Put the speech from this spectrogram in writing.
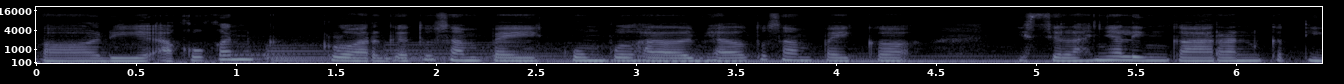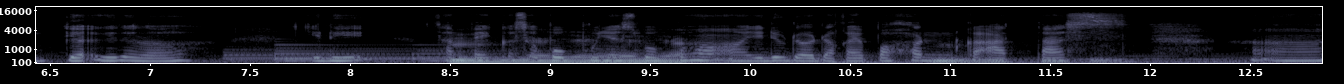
eh, di aku kan keluarga tuh sampai kumpul halal bihalal tuh sampai ke istilahnya lingkaran ketiga gitu loh jadi sampai Hmm, ke iya, sepupunya iya, iya, sepupu iya. heeh, jadi udah udah kayak pohon ke Hmm, atas Heeh.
